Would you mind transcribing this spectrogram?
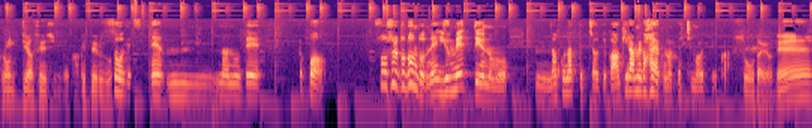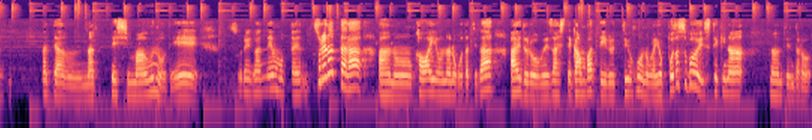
フロンティア精神が欠けてるぞ。そうですね。うん。なので、やっぱ、そうするとどんどんね、夢っていうのも、うん、なくなってっちゃうというか、諦めが早くなってしまうっていうか、そうだよね。なって、あのなってしまうので、それがね、もったい、それだったら、あの、可愛い女の子たちがアイドルを目指して頑張っているっていう方のがよっぽどすごい素敵な、なんて言うんだろ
